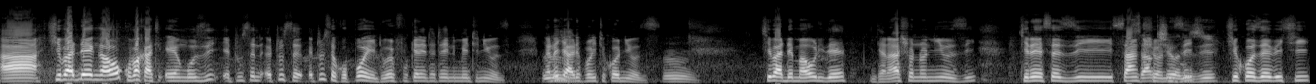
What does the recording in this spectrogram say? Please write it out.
ah, kibaddengawo kuba kati enguzi etuuse ku point wefuukira entertainment news nga tekyali political news. Mm. kibadde mawulire international news kireesezi sanctions Sanctions. kikoze biki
